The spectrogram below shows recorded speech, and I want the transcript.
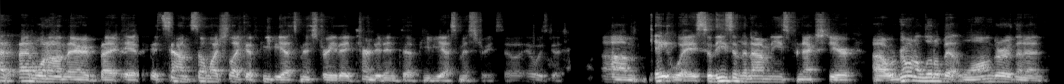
I had one on there, but it, it sounds so much like a PBS mystery, they turned it into a PBS mystery. So it was good um, Gateway. So these are the nominees for next year. Uh, we're going a little bit longer than a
